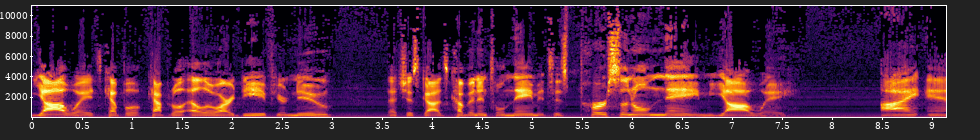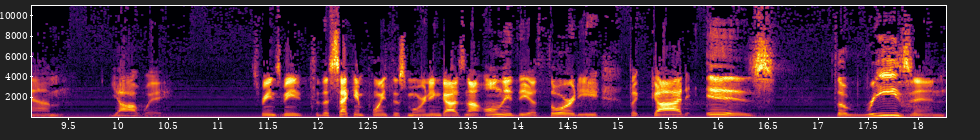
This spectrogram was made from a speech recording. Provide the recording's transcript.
Yahweh. It's capital, capital L O R D if you're new. That's just God's covenantal name. It's his personal name, Yahweh. I am Yahweh This brings me to the second point this morning. God's not only the authority, but God is the reason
